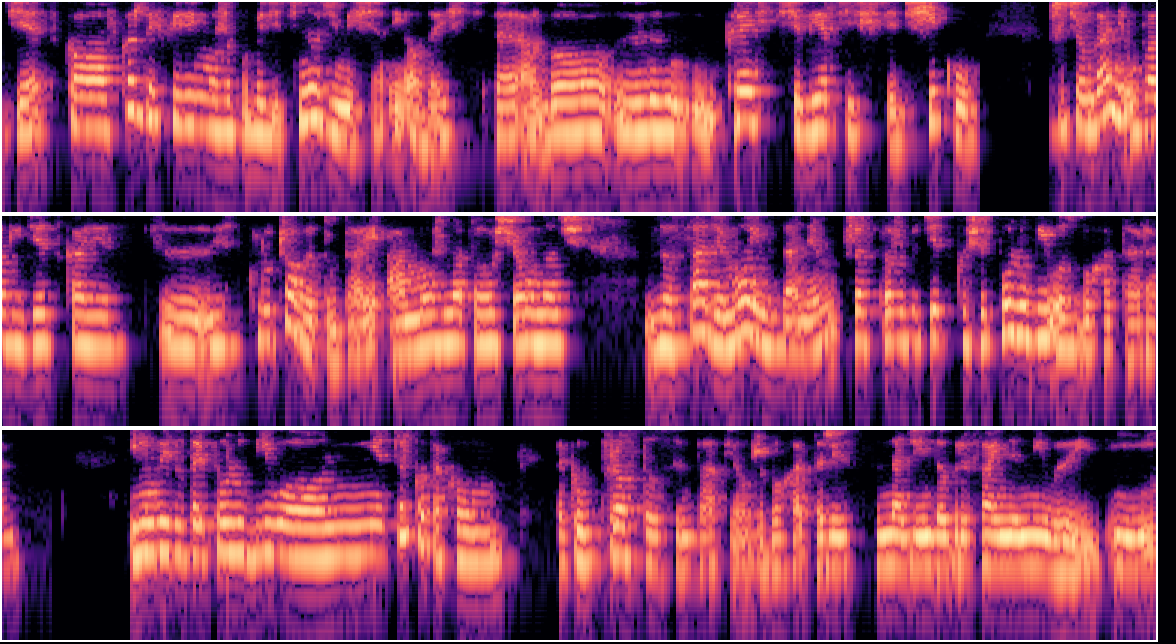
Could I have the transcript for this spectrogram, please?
dziecko w każdej chwili może powiedzieć nudzi mi się i odejść, e, albo y, kręcić się, wiercić, chcieć siku Przyciąganie uwagi dziecka jest, y, jest kluczowe tutaj, a można to osiągnąć w zasadzie, moim zdaniem, przez to, żeby dziecko się polubiło z bohaterem. I mówię tutaj polubiło nie tylko taką, taką prostą sympatią, że bohater jest na dzień dobry, fajny, miły i, i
